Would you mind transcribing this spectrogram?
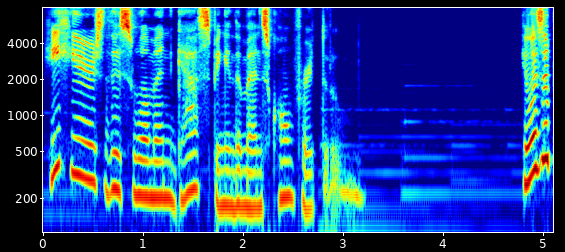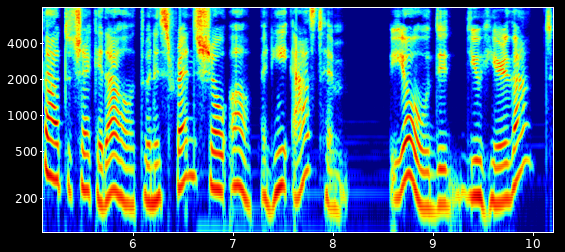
he hears this woman gasping in the men's comfort room. He was about to check it out when his friends show up and he asked him, Yo, did you hear that?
